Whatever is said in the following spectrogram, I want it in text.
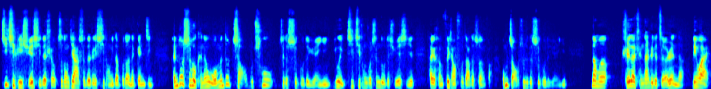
机器可以学习的时候，自动驾驶的这个系统也在不断的跟进。很多时候可能我们都找不出这个事故的原因，因为机器通过深度的学习，它有很非常复杂的算法，我们找不出这个事故的原因。那么谁来承担这个责任呢？另外。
